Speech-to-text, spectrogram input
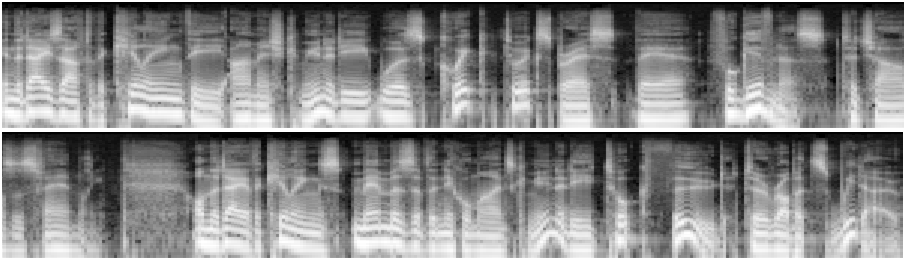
In the days after the killing, the Amish community was quick to express their forgiveness to Charles's family. On the day of the killings, members of the Nickel Mines community took food to Roberts' widow.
